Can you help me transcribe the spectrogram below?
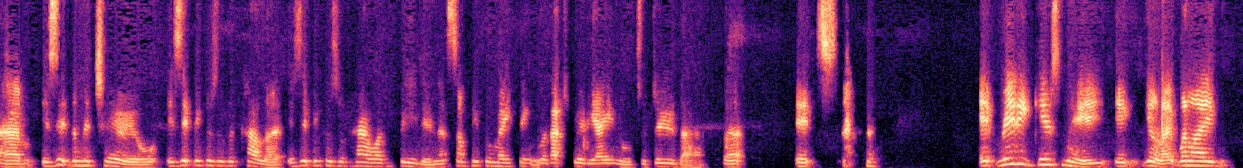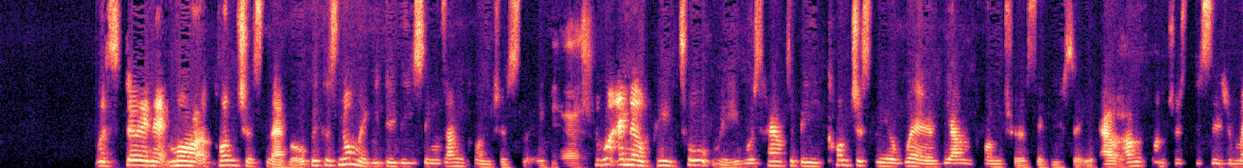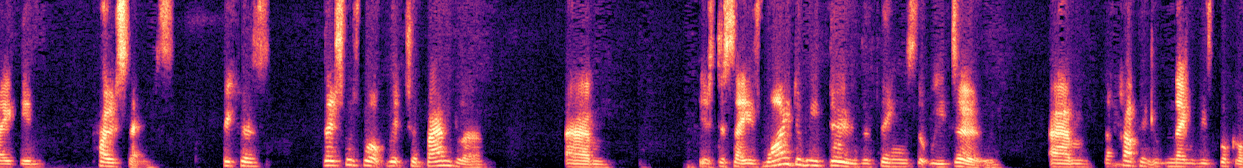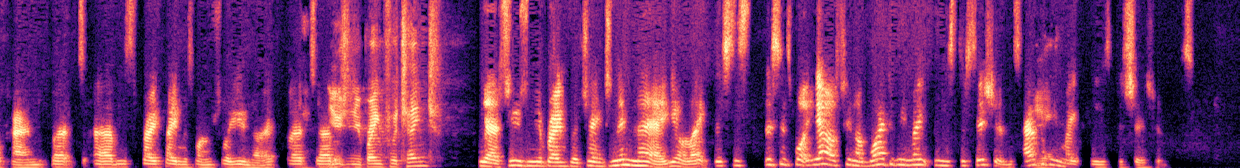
um, is it the material? Is it because of the color? Is it because of how I'm feeling? And some people may think, well, that's really anal to do that, but it's it really gives me, it, you know, like when I was doing it more at a conscious level, because normally we do these things unconsciously. Yes. So what NLP taught me was how to be consciously aware of the unconscious, if you see, our Yeah. unconscious decision making process. Because this was what Richard Bandler um, used to say is why do we do the things that we do? Um, I can't think of the name of his book offhand, but um, it's a very famous one. I'm sure you know it. But um, Using your brain for a change. yes, using your brain for a change. And in there, you know, like this is this is what he asked. You know, why do we make these decisions? How do Yeah. we make these decisions?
